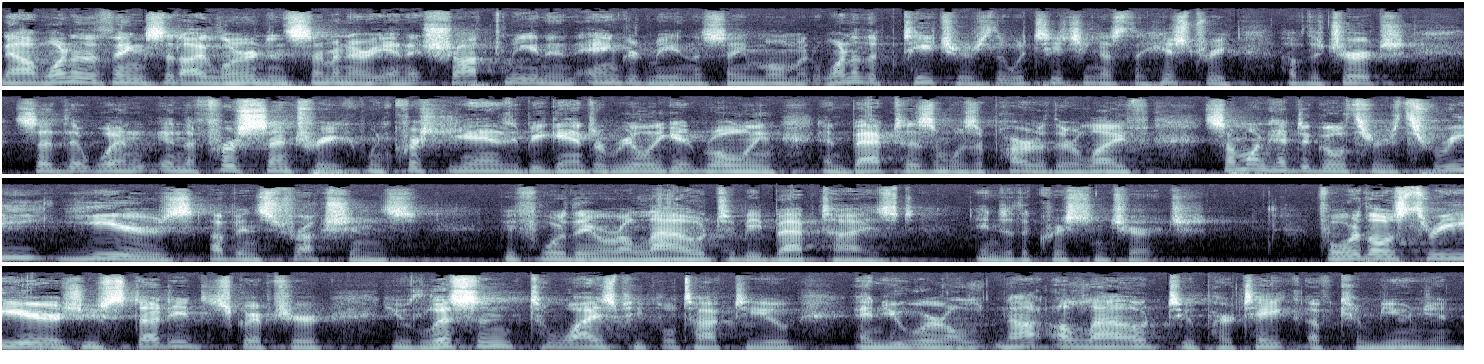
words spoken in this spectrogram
Now, one of the things that I learned in seminary, and it shocked me and it angered me in the same moment, one of the teachers that was teaching us the history of the church said that when, in the first century, when Christianity began to really get rolling and baptism was a part of their life, someone had to go through three years of instructions before they were allowed to be baptized into the Christian church. For those three years, you studied Scripture, you listened to wise people talk to you, and you were not allowed to partake of communion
